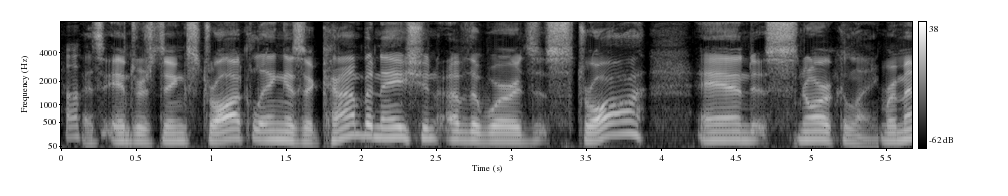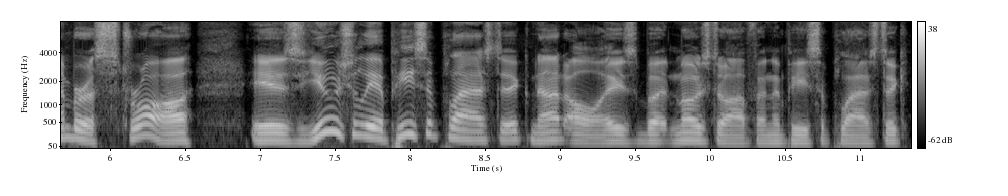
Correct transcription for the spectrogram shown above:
That's interesting. Strawkling is a combination of the words straw and snorkeling. Remember, a straw is usually a piece of plastic, not always, but most often a piece of plastic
